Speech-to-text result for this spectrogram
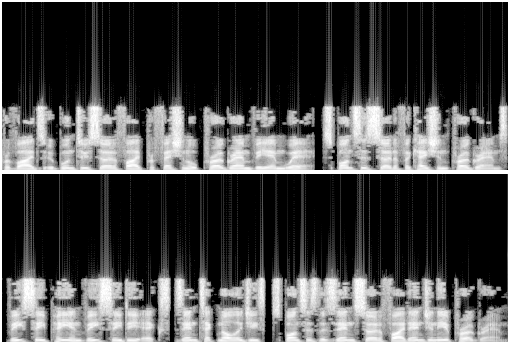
provides Ubuntu Certified Professional Program VMware, sponsors certification programs VCP and VCDX Zend Technologies, sponsors the Zend Certified Engineer Program.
